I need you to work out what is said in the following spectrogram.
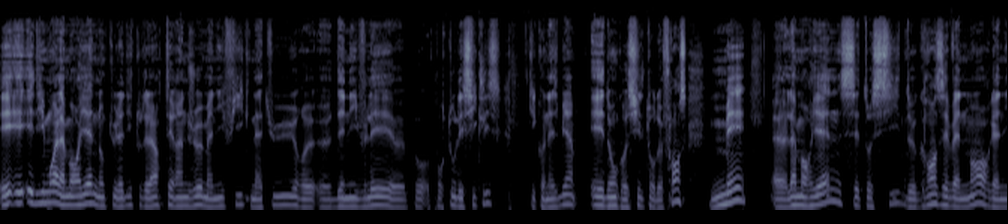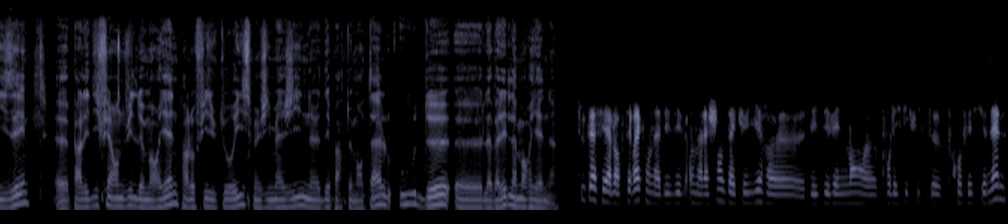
Et, dis-moi, la Maurienne, donc tu l'as dit tout à l'heure, terrain de jeu magnifique, nature, euh, euh, dénivelé pour, pour, tous les cyclistes qui connaissent bien, et donc aussi le Tour de France. Mais euh, la Maurienne, c'est aussi de grands événements organisés euh, par les différentes villes de Maurienne, par l'Office du tourisme, j'imagine, départemental ou de euh, la vallée de la Maurienne. Tout à fait. Alors c'est vrai qu'on a des, on a la chance d'accueillir des événements pour les cyclistes professionnels.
